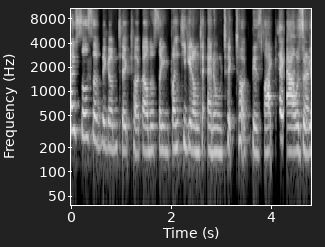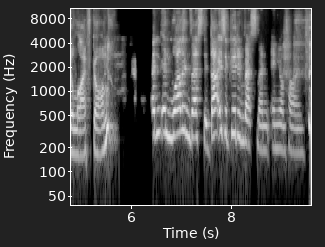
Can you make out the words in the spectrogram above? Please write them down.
I saw something on TikTok. Honestly, once you get onto animal TikTok, there's like hours of your life gone. And, and well invested. That is a good investment in your time.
